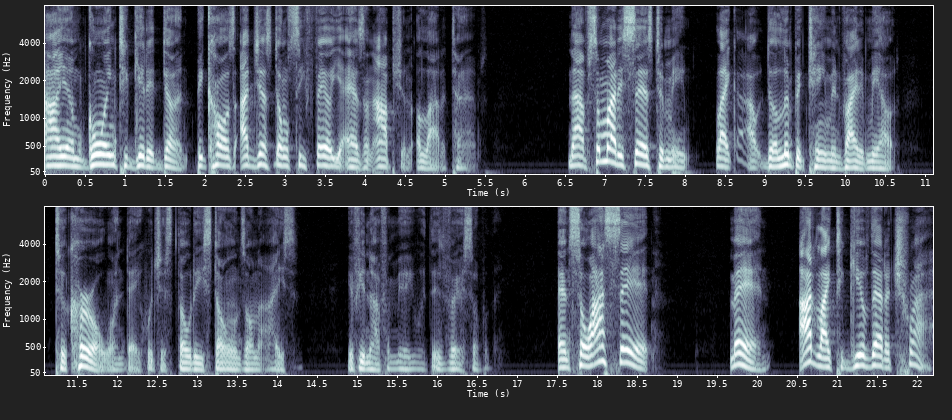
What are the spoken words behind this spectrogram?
I am going to get it done because I just don't see failure as an option a lot of times. Now, if somebody says to me, like the Olympic team invited me out to curl one day, which is throw these stones on the ice. If you're not familiar with it, it's very simple. And so I said, man, I'd like to give that a try.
